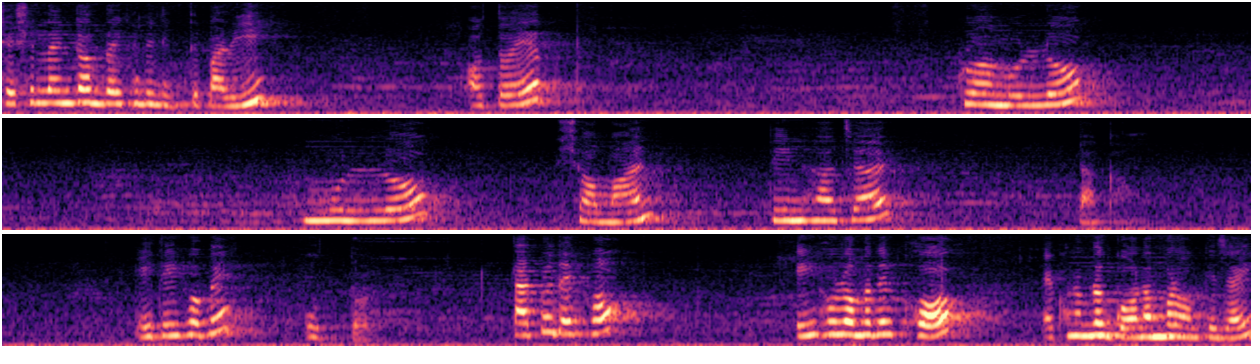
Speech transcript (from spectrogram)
শেষের লাইনটা আমরা এখানে লিখতে পারি। অতএব ক্রয় মূল্য সমান তিন হাজার টাকা। এটাই হবে উত্তর। তারপর দেখো, এই হলো আমাদের খ। এখন আমরা গ নম্বর অঙ্কে যাই।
